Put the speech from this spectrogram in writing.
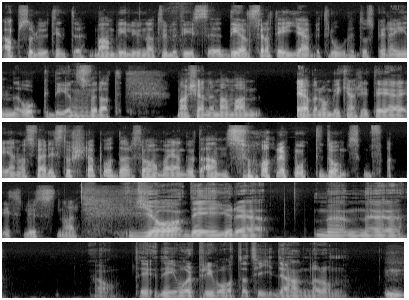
absolut inte. Man vill ju naturligtvis, eh, dels för att det är jävligt roligt att spela in och dels Mm. för att man känner man, man, även om vi kanske inte är en av Sveriges största poddar så har man ju ändå ett ansvar mot de som faktiskt lyssnar. Ja, det är ju det. Men eh, ja, det, det är vår privata tid det handlar om. Mm.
